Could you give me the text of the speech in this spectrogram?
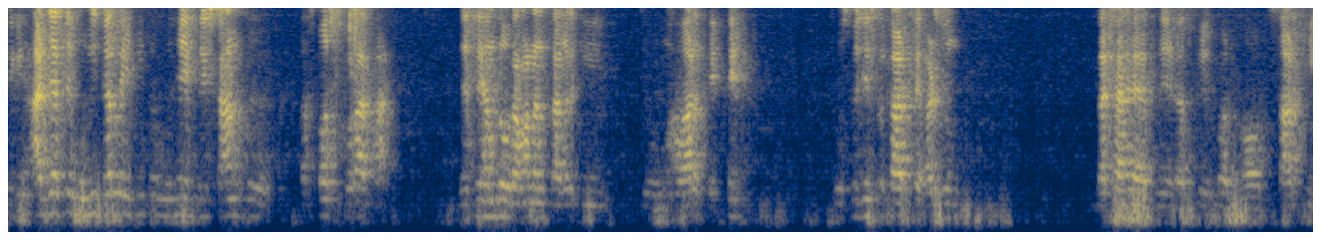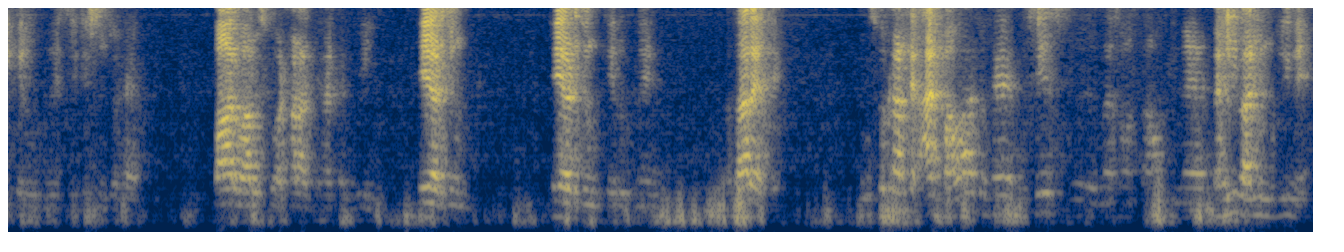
लेकिन आज जैसे मुरली चल रही थी तो मुझे एक दृष्टांत स्पष्ट हो रहा था। जैसे हम लोग रामानंद सागर की जो महाभारत देखते हैं तो उसमें जिस प्रकार से अर्जुन बैठा है अपने रथ के ऊपर और सारथी के रूप में श्री कृष्ण जो है बार बार उसको अठारह अध्याय तक भी हे अर्जुन हे अर्जुन के रूप में बता रहे थे। तो उस प्रकार से आज बाबा जो है, विशेष मैं समझता हूँ कि मैं पहली बार ही मुरली में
